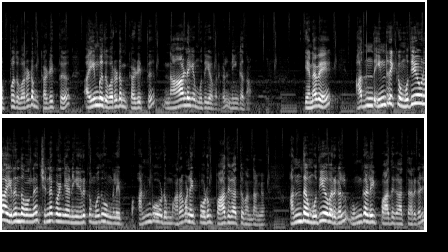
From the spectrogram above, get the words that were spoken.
முப்பது வருடம் கழித்து ஐம்பது வருடம் கழித்து நாளைய முதியவர்கள் நீங்கள் தான். எனவே அந்த இன்றைக்கு முதியவளாக இருந்தவங்க சின்ன குழந்தையாக நீங்கள் இருக்கும்போது உங்களை அன்போடும் அரவணைப்போடும் பாதுகாத்து வந்தாங்க. அந்த முதியவர்கள் உங்களை பாதுகாத்தார்கள்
